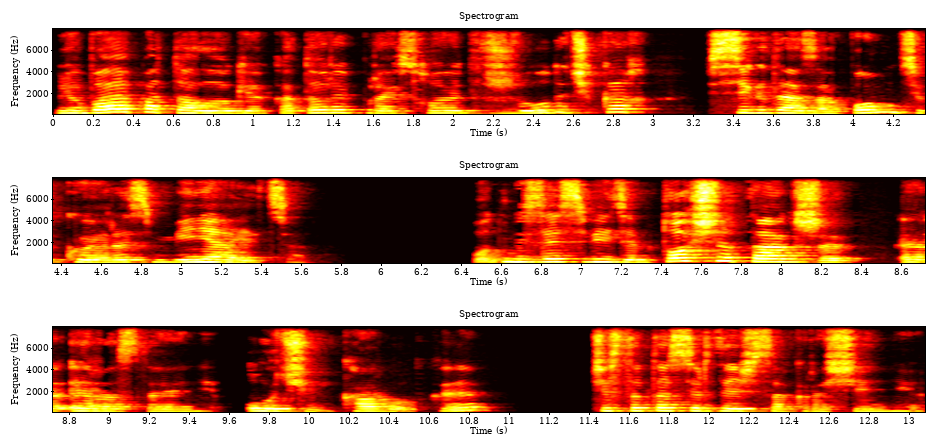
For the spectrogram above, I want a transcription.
Любая патология, которая происходит в желудочках, всегда запомните, КРС меняется. Вот мы здесь видим точно так же РР расстояние очень короткое. Частота сердечных сокращений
